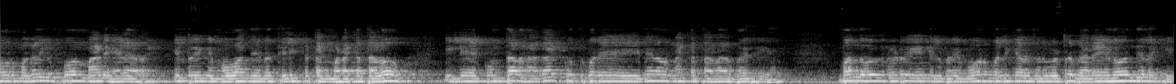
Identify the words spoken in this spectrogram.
ಅವ್ರ ಮಗಳಿಗೆ ಫೋನ್ ಮಾಡಿ ಹೇಳ್ಯಾರ. ಇಲ್ರಿ ನಿಮ್ಮ ಅವ್ವಂದು ಏನೋ ತಲೆ ಕಟ್ಟಂಗೆ ಮಾಡಕತ್ತಾಳೋ. ಇಲ್ಲಿ ಕುಂತಾಳ ಹಾಗಾಗಿ ಕೂತು ಬರೇ ಏನೇನೋ ಅನ್ನಕತ್ತಾಳ ಬರ್ರಿ ಬಂದು ಹೋಗಿ ನೋಡ್ರಿ, ಏನಿಲ್ಲ ಬರೀ ಮೋಹನ್ ಮಲ್ಲಿಕಾರ್ಜುನ ಬಿಟ್ರೆ ಬೇರೆ ಏನೋ ಒಂದಿಲ್ಲ ಆಕಿ.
